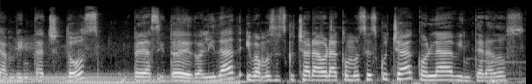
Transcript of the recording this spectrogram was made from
American Vintage 2, un pedacito de dualidad. Y vamos a escuchar ahora cómo se escucha con la Vintera 2.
